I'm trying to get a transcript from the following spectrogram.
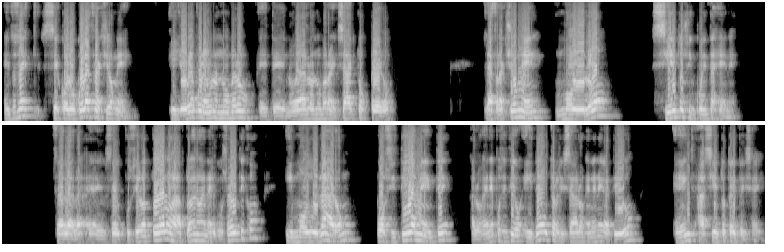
Entonces, se colocó la fracción E. Y yo voy a poner unos números, este, no voy a dar los números exactos, pero la fracción E moduló 150 genes. O sea, eh, se pusieron todos los adaptógenos energocéuticos y modularon positivamente a los genes positivos y neutralizaron genes negativos en, a 136.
